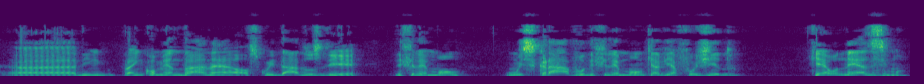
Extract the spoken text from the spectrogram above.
uh, para encomendar né, aos cuidados de, de Filemon, um escravo de Filemon que havia fugido, que é Onésimo,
